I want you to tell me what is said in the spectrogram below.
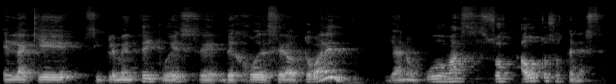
en la que simplemente pues, eh, dejó de ser autovalente, ya no pudo más autosostenerse.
